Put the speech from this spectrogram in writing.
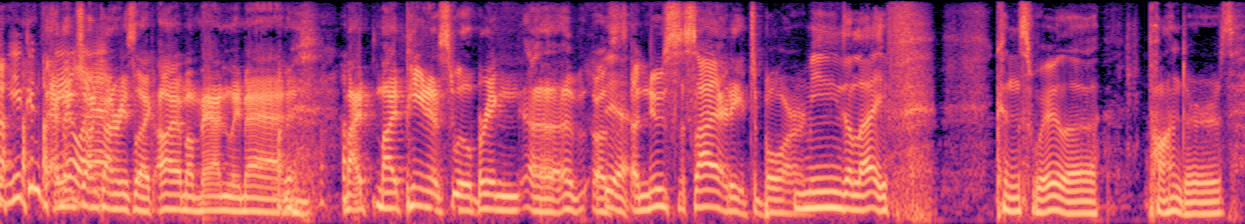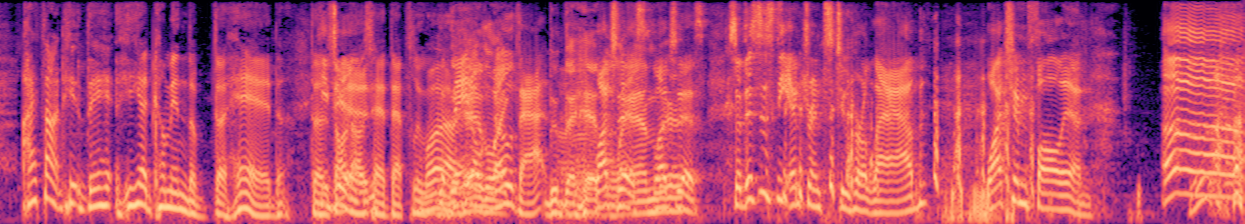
can you can feel it. And then Sean it. Connery's like, "I am a manly man. my my penis will bring uh, a, a, Yeah. a new society to born." Meaning to life. Consuella ponders. I thought he they he had come in the the head, the He Zardoz did. head that flew. Wow. They head, don't like- know that. did the head Watch this. land Watch there? this. So this is the entrance to her lab. Watch him fall in. Oh!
